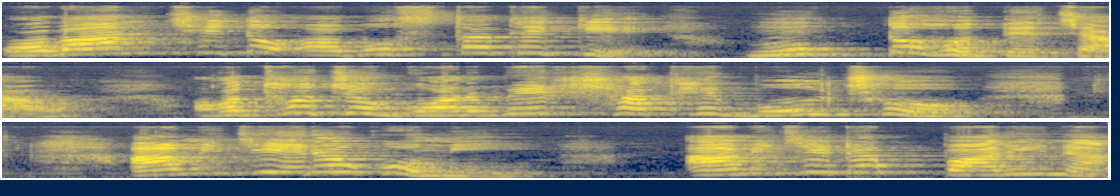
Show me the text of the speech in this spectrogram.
অবাঞ্ছিত অবস্থা থেকে মুক্ত হতে চাও। অথচ গর্বের সাথে বলছো, আমি যে এরকমই, আমি যেটা পারি না,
